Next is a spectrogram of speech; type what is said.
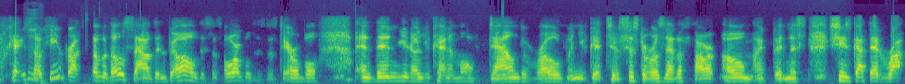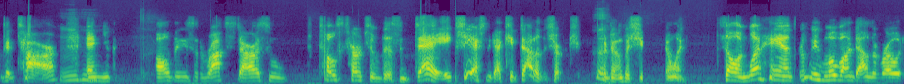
Okay, so hmm. he brought some of those sounds and oh, this is horrible, this is terrible. And then, you know, you kind of move down the road when you get to Sister Rosetta Tharpe. Oh my goodness. She's got that rock guitar mm-hmm. and you all these rock stars who toast her to this day, she actually got kicked out of the church doing what she was doing. So on one hand, we move on down the road.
